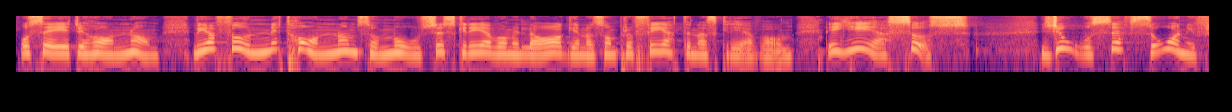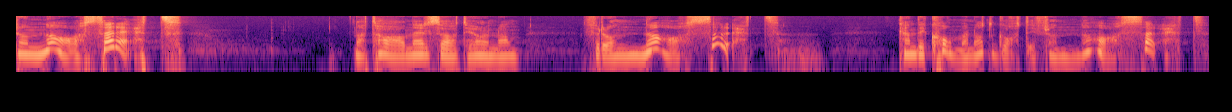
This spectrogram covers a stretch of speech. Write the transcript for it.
och säger till honom, vi har funnit honom som Mose skrev om i lagen och som profeterna skrev om. Det är Jesus, Josefs son ifrån Nasaret. Natanael sa till honom, från Nasaret? Kan det komma något gott ifrån Nasaret?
